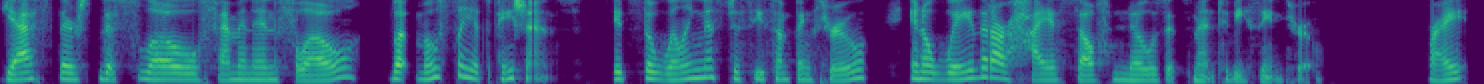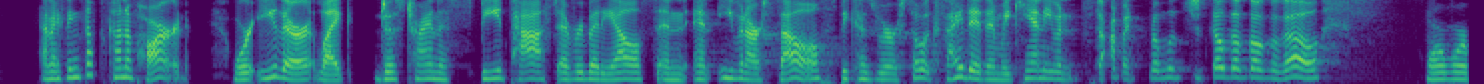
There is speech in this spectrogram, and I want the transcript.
Yes, there's the slow feminine flow, but mostly it's patience. It's the willingness to see something through in a way that our highest self knows it's meant to be seen through. Right. And I think that's kind of hard. We're either like just trying to speed past everybody else and, and even ourselves because we're so excited and we can't even stop it. But let's just go, go, go, go, go or we're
